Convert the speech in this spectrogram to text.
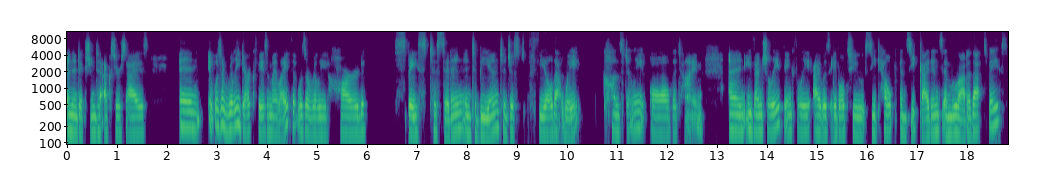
an addiction to exercise and it was a really dark phase of my life it was a really hard space to sit in and to be in to just feel that weight constantly all the time and eventually, thankfully, I was able to seek help and seek guidance and move out of that space.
